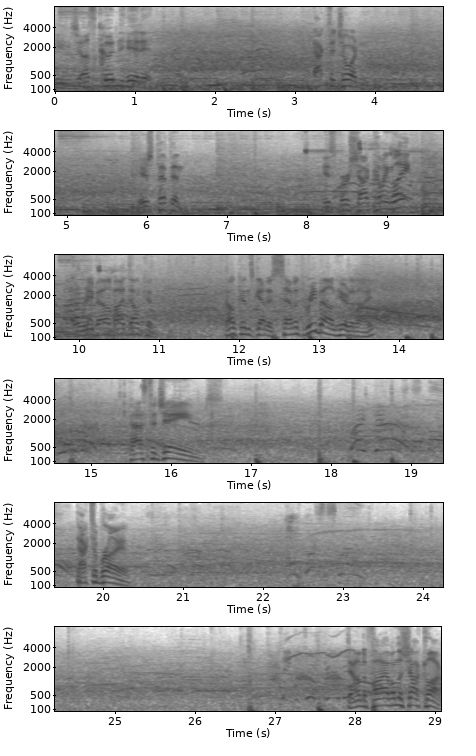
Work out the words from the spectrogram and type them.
He just couldn't hit it. Back to Jordan. Here's Pippen. His first shot coming late. A rebound by Duncan. Duncan's got his seventh rebound here tonight. Pass to James. Back to Bryant. Down to five on the shot clock.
